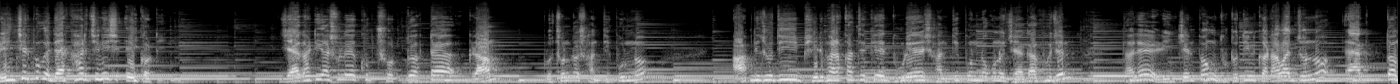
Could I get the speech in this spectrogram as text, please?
রিঞ্চের পক্ষে দেখার জিনিস এই কটি। জায়গাটি আসলে খুব ছোট্ট একটা গ্রাম। প্রচণ্ড শান্তিপূর্ণ। আপনি যদি ভিড়ভাড়কা থেকে দূরে শান্তিপূর্ণ কোনো জায়গা খোঁজেন, তাহলে রিঞ্চেনপং দুটো দিন কাটাবার জন্য একদম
